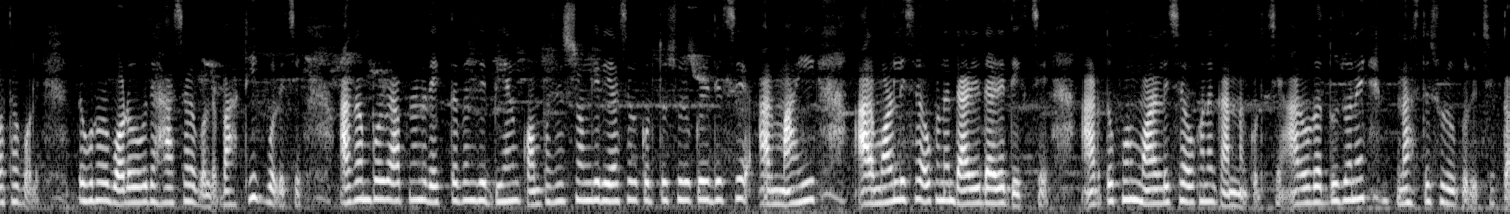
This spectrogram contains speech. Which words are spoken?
কথা বলে। তখন ওর বড় বৌদি হাসার বলে, বাহ, ঠিক বলেছে। আগাম পর্বে আপনারা দেখতে পাবেন যে বিহান কম্পাসের সঙ্গে রিহার্সাল করতে শুরু করে দিয়েছে, আর মাহি আর মনালিসা ওখানে দাঁড়িয়ে দাঁড়িয়ে দেখছে। আর তখন মনালিসা ওখানে কান্না করছে। আর ওরা দুজনে নাচতে শুরু করেছে। তো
